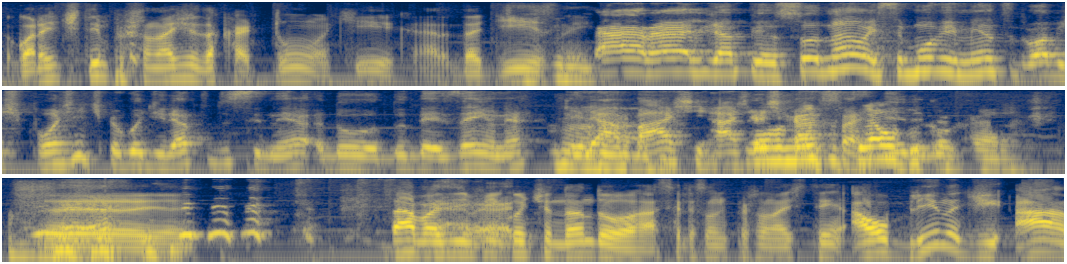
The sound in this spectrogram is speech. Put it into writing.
Agora a gente tem personagens da Cartoon aqui, cara, da Disney. Caralho, já pensou? Não, esse movimento do Bob Esponja a gente pegou direto do cinema, do, do desenho, né? Ele abaixa e rasga as calças dele. né? cara. É, é. Tá, mas enfim, Caralho. continuando a seleção de personagens, tem a Oblina de a,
